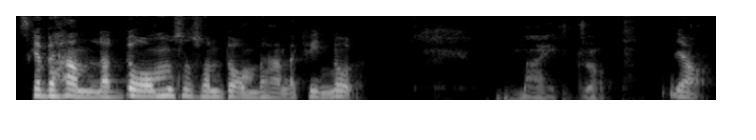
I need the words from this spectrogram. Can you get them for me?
ska behandla dem så som de behandlar kvinnor. Mic drop. Ja,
